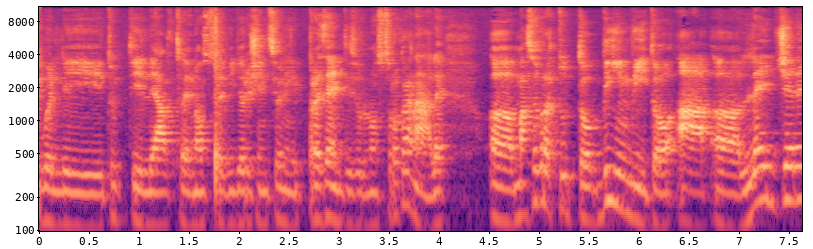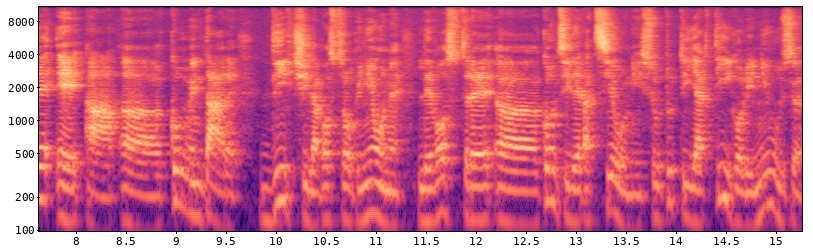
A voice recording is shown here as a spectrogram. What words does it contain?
quelli, tutte le altre nostre video recensioni presenti sul nostro canale Uh, ma soprattutto vi invito a uh, leggere e a uh, commentare, dirci la vostra opinione, le vostre considerazioni su tutti gli articoli, news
